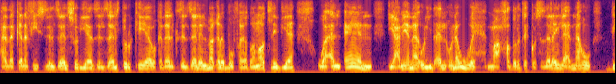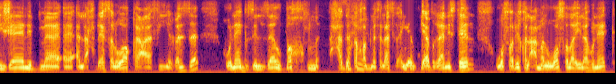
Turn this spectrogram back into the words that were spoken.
هذا كان في زلزال سوريا زلزال تركيا وكذلك زلزال المغرب وفيضانات ليبيا. والآن يعني أنا أريد أن أنوه مع حضرتك أستاذة ليلى أنه بجانب ما الأحداث الواقعة في غزة هناك زلزال ضخم حدث صحيح. قبل ثلاثة أيام في أفغانستان وفريق العمل وصل إلى هناك.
